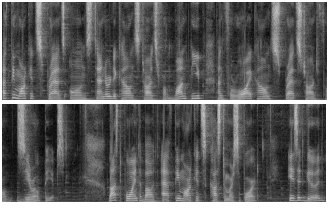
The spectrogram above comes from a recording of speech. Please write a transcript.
FP market spreads on standard accounts starts from 1 pip and for raw accounts spread starts from 0 pips. Last point about FP Markets customer support. Is it good?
